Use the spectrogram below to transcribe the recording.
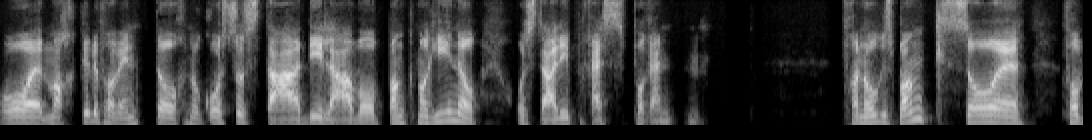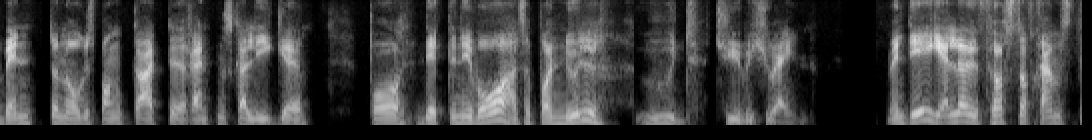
Og Markedet forventer nok også stadig lavere bankmarginer og stadig press på renten. Fra Norges Bank så eh, forventer Norges Bank at renten skal ligge på dette nivået, altså på null, ut 2021. Men det gjelder jo først og fremst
